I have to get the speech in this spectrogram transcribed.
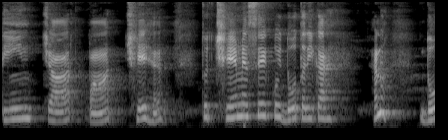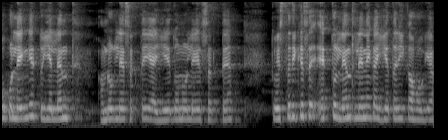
तीन, चार, पाँच, छः है। तो छः में से कोई दो तरीका है है ना? दो को लेंगे तो ये लेंथ हम लोग ले सकते हैं या ये दोनों ले सकते हैं। तो इस तरीके से एक तो लेंथ लेने का ये तरीका हो गया,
